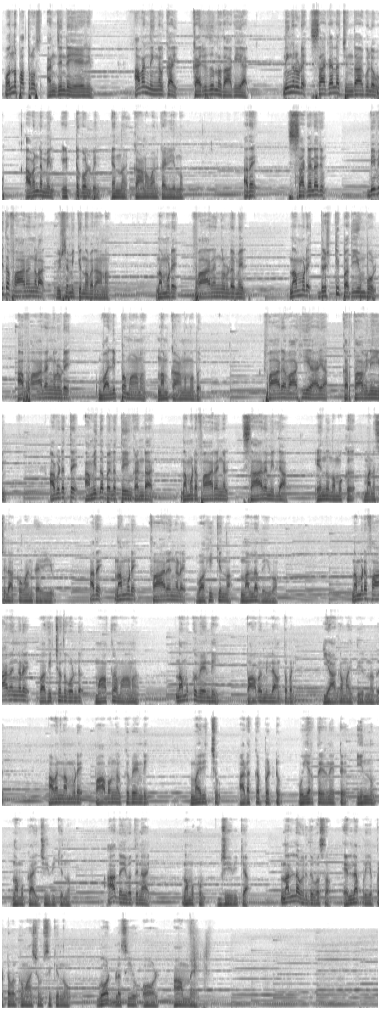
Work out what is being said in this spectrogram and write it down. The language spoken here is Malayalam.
ഒന്ന് പത്രോസ് അഞ്ചിന്റെ ഏഴിൽ അവൻ നിങ്ങൾക്കായി കരുതുന്നതാകിയാൽ നിങ്ങളുടെ സകല ചിന്താകുലവും അവന്റെ മേൽ ഇട്ടുകൊള്ളുവിൻ എന്ന് കാണുവാൻ കഴിയുന്നു. അതെ സകലരും വിവിധ ഭാരങ്ങളാൽ വിഷമിക്കുന്നവരാണ്. നമ്മുടെ ഭാരങ്ങളുടെ മേൽ നമ്മുടെ ദൃഷ്ടി പതിയുമ്പോൾ ആ ഭാരങ്ങളുടെ വലിപ്പമാണ് നാം കാണുന്നത്. ഭാരവാഹിയായ കർത്താവിനെയും അവിടുത്തെ അമിത ബലത്തെയും കണ്ടാൽ നമ്മുടെ ഭാരങ്ങൾ സാരമില്ല എന്ന് നമുക്ക് മനസ്സിലാക്കുവാൻ കഴിയും. അതെ നമ്മുടെ ഭാരങ്ങളെ വഹിക്കുന്ന നല്ല ദൈവം. നമ്മുടെ ഭാരങ്ങളെ വഹിച്ചതുകൊണ്ട് മാത്രമാണ് നമുക്ക് വേണ്ടി പാപമില്ലാത്തവൻ യാഗമായി തീർന്നത്. അവൻ നമ്മുടെ പാപങ്ങൾക്ക് വേണ്ടി മരിച്ചു അടക്കപ്പെട്ടു ഉയർത്തെഴുന്നേറ്റ് ഇന്നും നമുക്കായി ജീവിക്കുന്നു. ആ ദൈവത്തിനായി നമുക്കും ജീവിക്കാം. നല്ല ഒരു ദിവസം എല്ലാ പ്രിയപ്പെട്ടവർക്കും ആശംസിക്കുന്നു. God bless you all. Amen.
